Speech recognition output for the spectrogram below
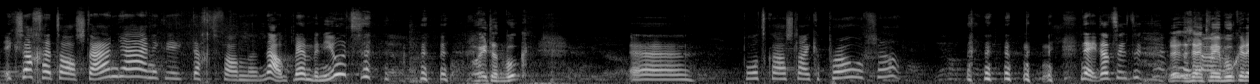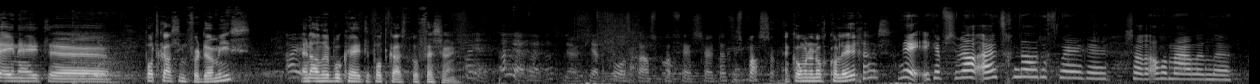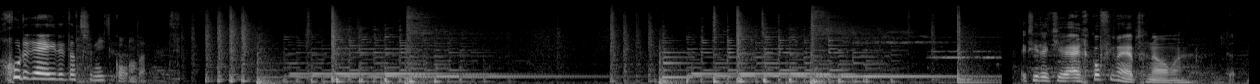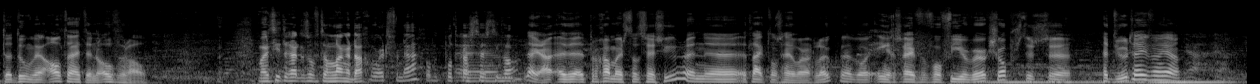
Ik zag het al staan, ja, en ik, ik dacht van, uh, nou, ik ben benieuwd. Hoe heet dat boek? Uh, podcast Like a Pro of zo? nee, dat... dat er, er zijn twee boeken. De ene heet Podcasting for Dummies. Oh, ja. En het andere boek heet De Podcast Professor. Oh ja, oh, ja nou, dat is leuk. Dat is passend. En komen er nog collega's? Nee, ik heb ze wel uitgenodigd, maar eh, ze hadden allemaal een eh, goede reden dat ze niet konden. Ik zie dat je je eigen koffie mee hebt genomen. Dat doen wij altijd en overal. Maar het ziet eruit alsof het een lange dag wordt vandaag op het podcastfestival. Uh, nou ja, het programma is tot 6 uur en uh, het lijkt ons heel erg leuk. We hebben ingeschreven voor vier workshops, dus uh, het duurt even, ja.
